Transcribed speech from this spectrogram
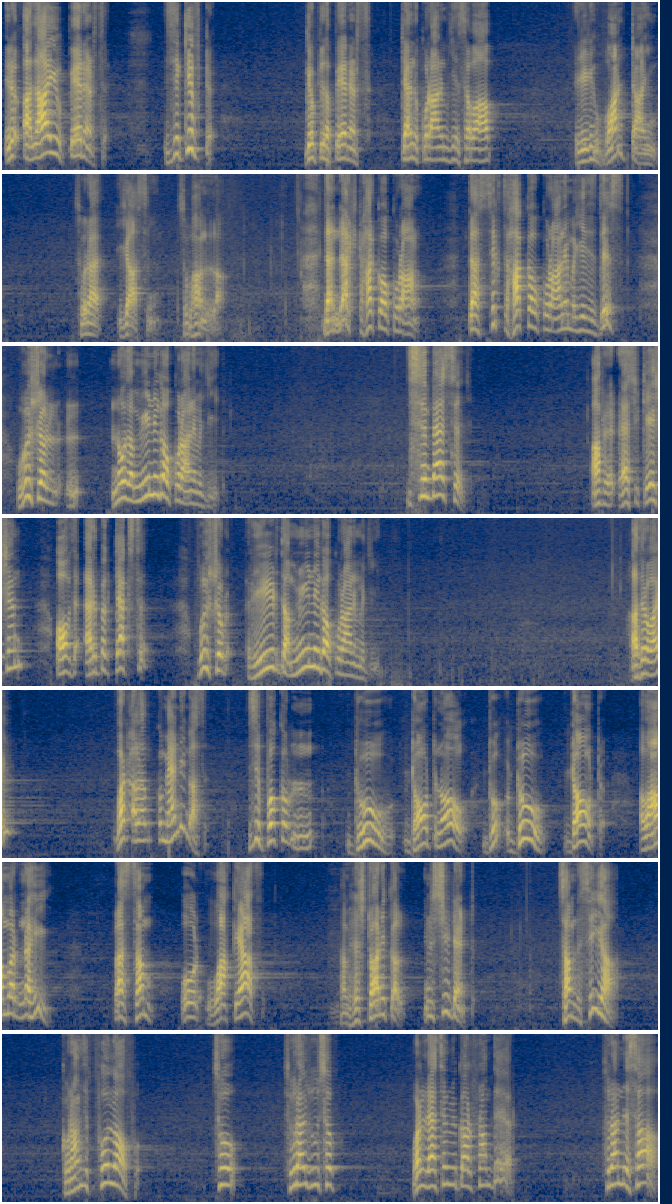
You know, alive parents. Is a gift. Give to the parents. Ten Quran Majid Sawab. Reading one time Surah Yasin. Subhanallah. The next haqq of Quran, the sixth haqq of Quran Majid is this. We shall know the meaning of Quran Majid. This is a message. After recitation of the Arabic text, we should read the meaning of Quran Majid. Otherwise, what Allah commanding us? This is book of do, don't know, do, do don't, awamar nahi, plus some old wakyas, some historical incident, some nasiha. Quran is full of. So, Surah Yusuf, what lesson we got from there? Surah Nisa.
